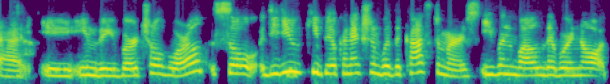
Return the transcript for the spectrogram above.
uh, in the virtual world. So, did you keep your connection with the customers even while they were not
